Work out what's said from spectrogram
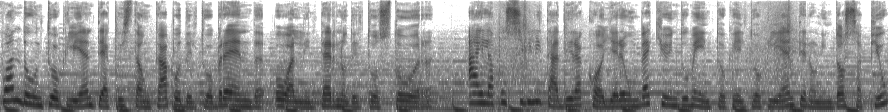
Quando un tuo cliente acquista un capo del tuo brand o all'interno del tuo store, hai la possibilità di raccogliere un vecchio indumento che il tuo cliente non indossa più,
